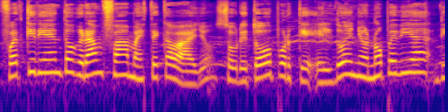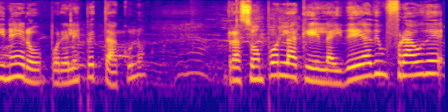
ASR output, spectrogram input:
Fue adquiriendo gran fama este caballo, sobre todo porque el dueño no pedía dinero por el espectáculo, razón por la que la idea de un fraude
